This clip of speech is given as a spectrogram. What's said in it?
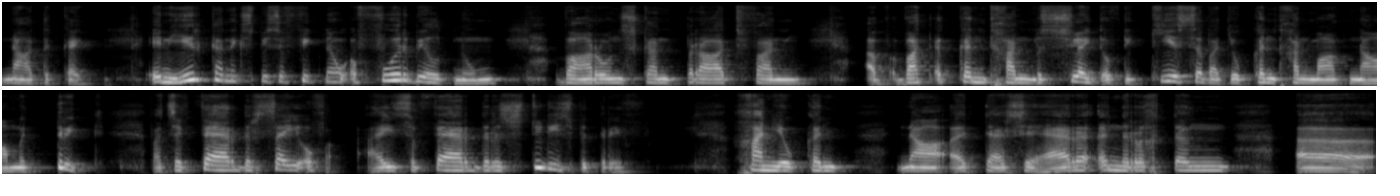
na te kyk. En hier kan ek spesifiek nou 'n voorbeeld noem waar ons kan praat van uh, wat 'n kind gaan besluit of die keuse wat jou kind gaan maak na matriek, wat sy verder sy of hy se verdere studies betref. Gaan jou kind na 'n tersiêre inrigting uh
